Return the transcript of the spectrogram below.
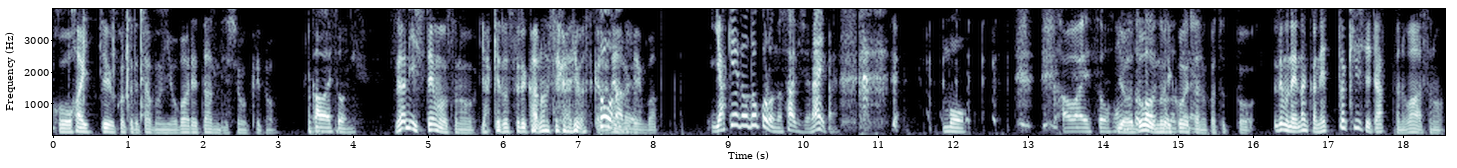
後輩っていうことで多分呼ばれたんでしょうけど、かわいそうに。何しても、その、火傷する可能性がありますからね、そうなのよあの現場。やけどどころの騒ぎじゃないから。もう、かわいそう。ほんいや、どう乗り越えたのかちょっと。でもね、なんかネット記事であったのは、その、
